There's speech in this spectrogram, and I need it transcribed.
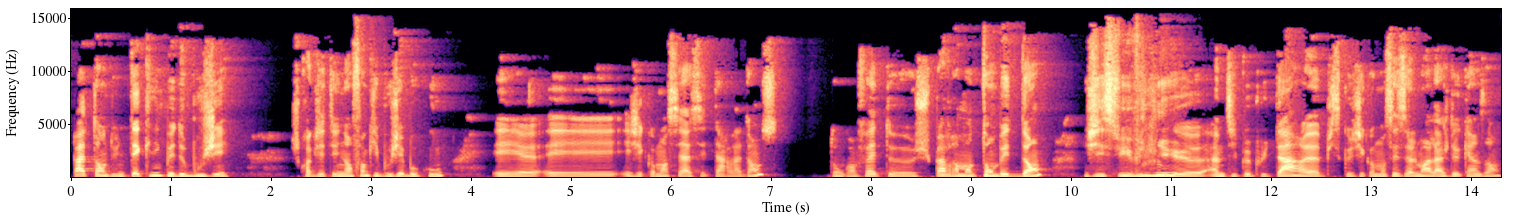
pas tant d'une technique mais de bouger. Je crois que j'étais une enfant qui bougeait beaucoup et, euh, et, j'ai commencé assez tard la danse. Donc en fait, euh, je suis pas vraiment tombée dedans. J'y suis venue euh, un petit peu plus tard euh, puisque j'ai commencé seulement à l'âge de 15 ans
